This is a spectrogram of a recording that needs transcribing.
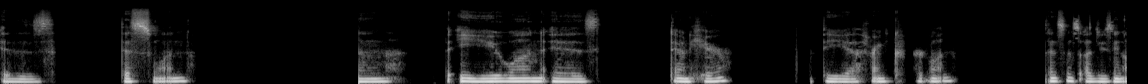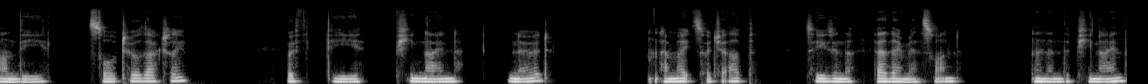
is this one. And the EU one is down here, the uh, Frankfurt one. Instance I was using on the SoulTools actually, with the P9 node. I might switch it up to using the Feathermints one, and then the P9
